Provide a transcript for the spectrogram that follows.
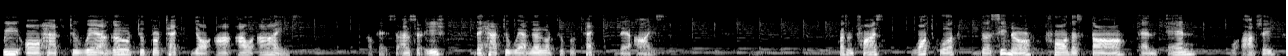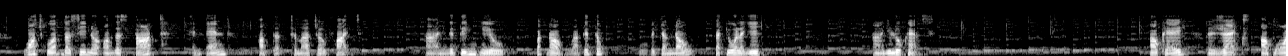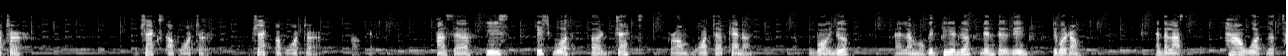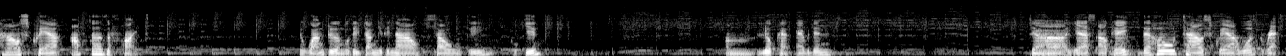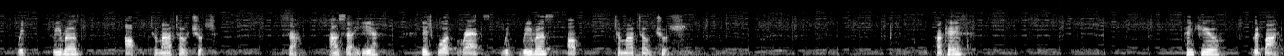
We all had to wear goggles to protect your our eyes. Okay, so answer is they had to wear goggles to protect their eyes. Question twice. What was the signal for the star and end? I'm sorry. What was the signal of the start and end of the tomato fight? À, những cái tín hiệu bắt đầu và kết thúc của cái trận đấu cà chua là gì? À, you look at. Okay, the jacks of water. Jacks of water. Jack of water. Okay. Answer is it was a jack from water cannon. Vòi nước hay là một cái tia nước đến từ cái cái vòi rồng. And the last, how was the town square after the fight? Cái quảng trường của thị trấn như thế nào sau một cái cuộc chiến? Um, look at evidence. Yeah, yes, okay. The whole town square was red with rivers of tomato juice. So, answer here. It was red with rivers of tomato juice. Okay. Thank you. Goodbye.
